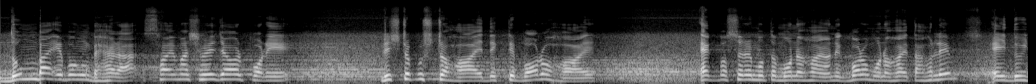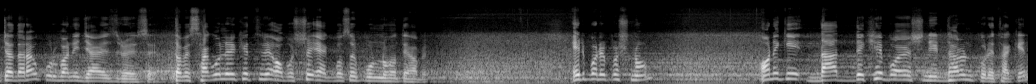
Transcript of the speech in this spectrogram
দুম্বা এবং ভেড়া ছয় মাস হয়ে যাওয়ার পরে হৃষ্টপুষ্ট হয়, দেখতে বড় হয়, এক বছরের মতো মনে হয়, অনেক বড় মনে হয়, তাহলে এই দুইটা দ্বারাও কোরবানি জায়েজ রয়েছে। তবে ছাগলের ক্ষেত্রে অবশ্যই এক বছর পূর্ণ হতে হবে। এরপরে প্রশ্ন, অনেকে দাঁত দেখে বয়স নির্ধারণ করে থাকেন।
